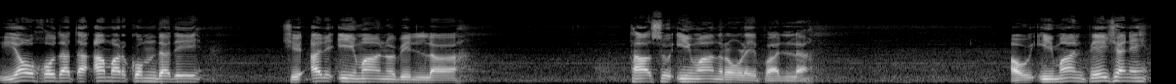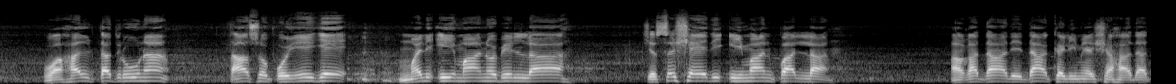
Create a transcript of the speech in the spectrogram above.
یو خود ته امر کوم د دې چې الایمان بالله تاسو ایمان راوړی په الله او ایمان پیژنې وهل تدرونا تاسو پویږئ مل ایمان بالله چې څه شی دی ایمان په الله هغه دا دی دا کلمه شهادت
